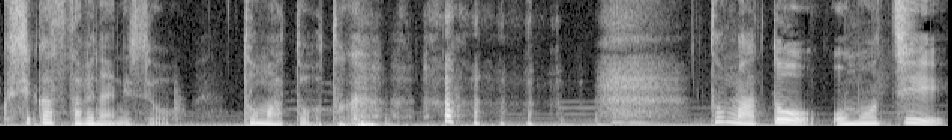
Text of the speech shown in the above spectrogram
串カツ食べないんですよ。トマトとか。トマトお餅。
